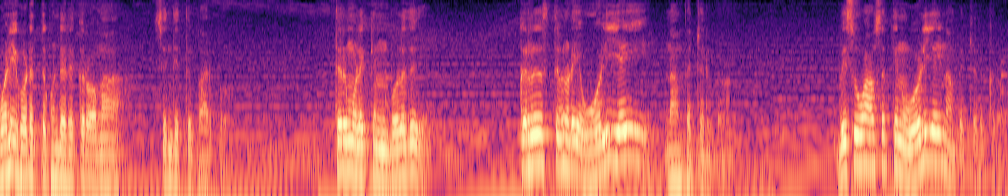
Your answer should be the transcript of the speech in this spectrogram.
ஒளி கொடுத்து கொண்டு இருக்கிறோமா சிந்தித்து பார்ப்போம். திருமுழுக்கின் பொழுது கிறிஸ்துவனுடைய ஒளியை நாம் பெற்றிருக்கிறோம். விசுவாசத்தின் ஒளியை நாம் பெற்றிருக்கிறோம்.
